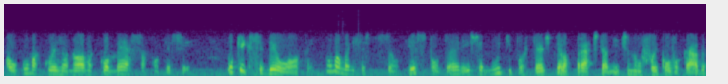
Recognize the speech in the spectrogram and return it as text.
alguma coisa nova começa a acontecer. O que, que se deu ontem? Uma manifestação espontânea, isso é muito importante, porque ela praticamente não foi convocada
